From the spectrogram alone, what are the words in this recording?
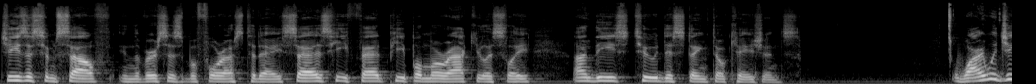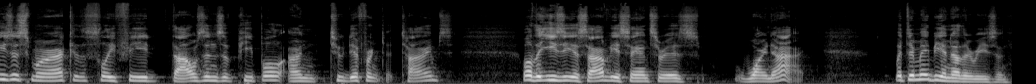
Jesus himself, in the verses before us today, says he fed people miraculously on these two distinct occasions. Why would Jesus miraculously feed thousands of people on two different times? Well, the easiest, obvious answer is why not? But there may be another reason.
